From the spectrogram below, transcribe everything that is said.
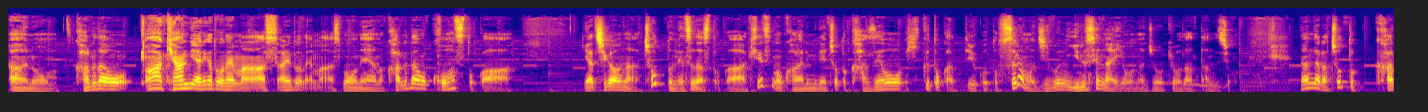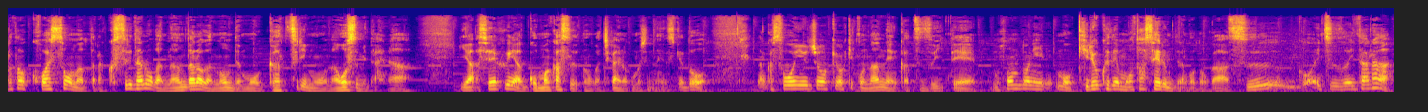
あの、体を、あ、キャンディーありがとうございます。ありがとうございます。もうね、あの、体を壊すとか、いや違うな。ちょっと熱出すとか、季節の変わり目でちょっと風邪をひくとかっていうことすらも自分に許せないような状況だったんですよ。なんならちょっと体を壊しそうになったら薬だろうが何だろうが飲んでもうがっつりもう治すみたいな。いや、正確にはごまかすの方が近いのかもしれないですけど、なんかそういう状況結構何年か続いて、本当にもう気力で持たせるみたいなことがすごい続いたら、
